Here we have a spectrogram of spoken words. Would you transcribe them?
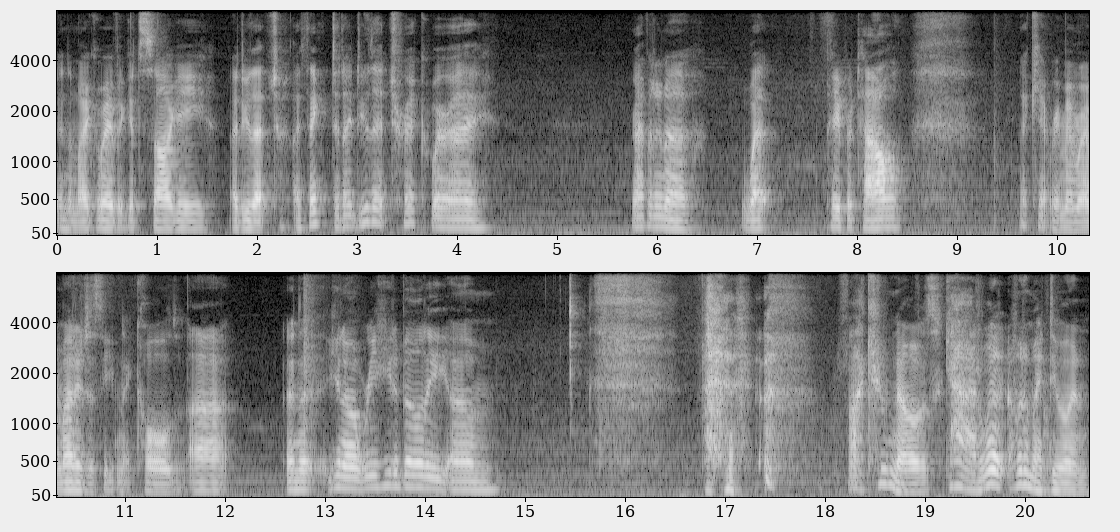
In the microwave, it gets soggy. I do that. I think did I do that trick where I wrap it in a wet paper towel? I can't remember. I might have just eaten it cold. Uh, and uh, you know, reheatability. Um, fuck, who knows? God, what what am I doing?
